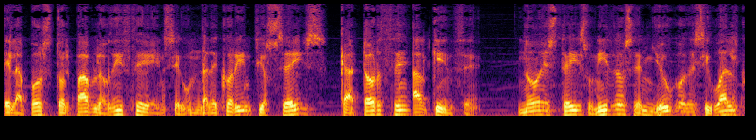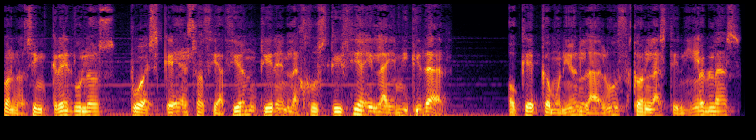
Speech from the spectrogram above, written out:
El apóstol Pablo dice en 2 de Corintios 6, 14 al 15. No estéis unidos en yugo desigual con los incrédulos, pues qué asociación tienen la justicia y la iniquidad. ¿O qué comunión la luz con las tinieblas?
